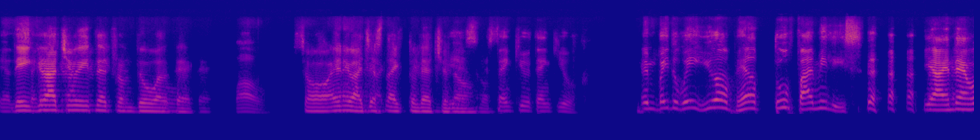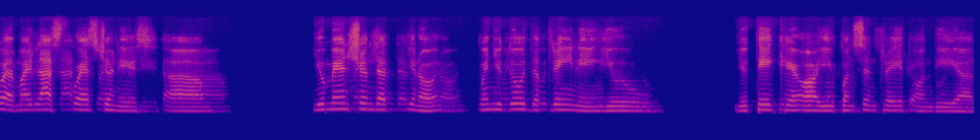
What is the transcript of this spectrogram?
They graduated from Dual Tech. Wow. So anyway, I'd just like to let you know. Yes, yes. Thank you, thank you. And by the way, you have helped two families. Yeah, and then, well, my last question is, um, you mentioned that, you know, when you do the training, you, you take care or you concentrate on the uh,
